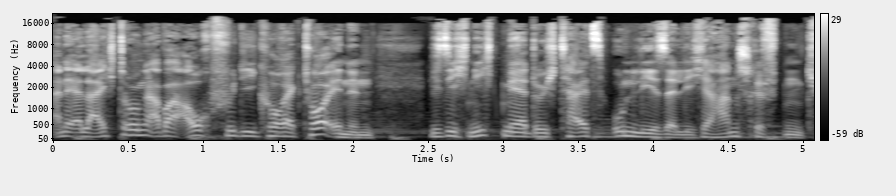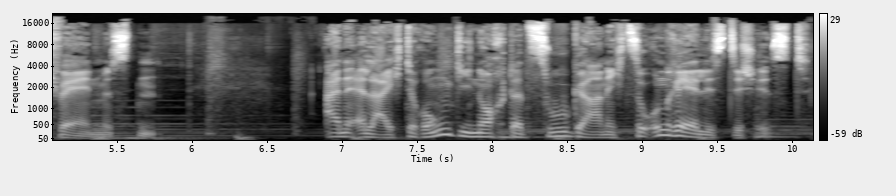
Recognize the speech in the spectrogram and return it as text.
Eine Erleichterung aber auch für die KorrektorInnen, die sich nicht mehr durch teils unleserliche Handschriften quälen müssten. Eine Erleichterung, die noch dazu gar nicht so unrealistisch ist.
